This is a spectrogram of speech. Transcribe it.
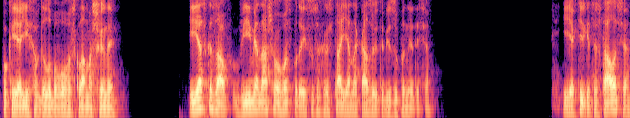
поки я їхав до лобового скла машини. І я сказав: в ім'я нашого Господа Ісуса Христа я наказую тобі зупинитися. І як тільки це сталося,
